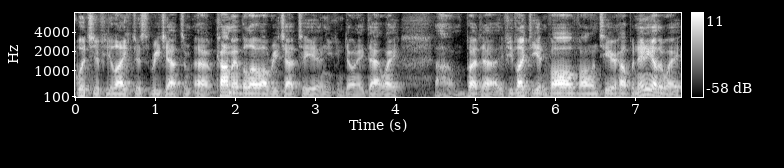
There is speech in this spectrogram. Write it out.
which if you like, just reach out to, uh, comment below, I'll reach out to you and you can donate that way. Um, but uh, if you'd like to get involved, volunteer, help in any other way,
